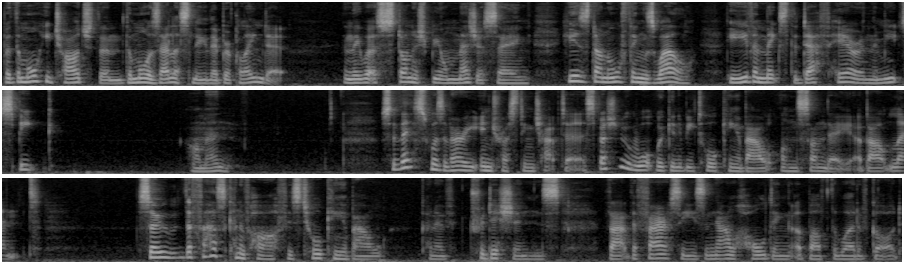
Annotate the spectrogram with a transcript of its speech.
But the more he charged them, the more zealously they proclaimed it. And they were astonished beyond measure, saying, He has done all things well. He even makes the deaf hear and the mute speak. Amen. So, this was a very interesting chapter, especially what we're going to be talking about on Sunday about Lent. So, the first kind of half is talking about kind of traditions that the Pharisees are now holding above the Word of God.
